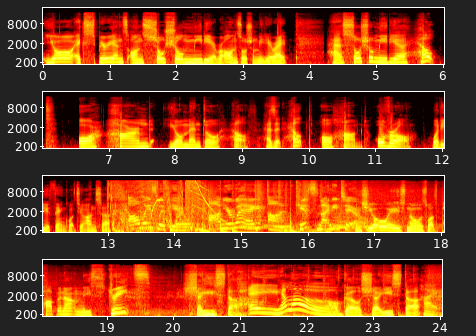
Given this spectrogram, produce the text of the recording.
your experience on social media, we're all on social media, right? Has social media helped or harmed your mental health? Has it helped or harmed? Overall, what do you think? What's your answer? Always with you. On your way on Kiss 92. And she always knows what's popping out in these streets. Shaista. Hey, hello. Our girl Shaista Hi.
